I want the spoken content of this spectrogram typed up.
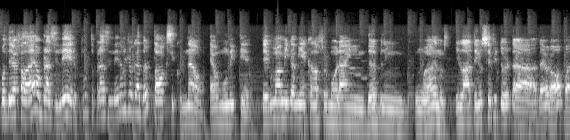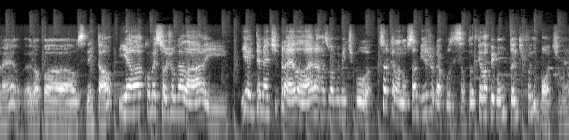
poderia falar, é o brasileiro? Puto, o brasileiro é um jogador tóxico. Não, é o mundo inteiro. Teve uma amiga minha que ela foi morar em Dublin um ano e lá tem o servidor da, da Europa, né? Europa Ocidental. E ela começou a jogar lá e, e a internet pra ela lá era razoavelmente boa. Só que ela não sabia jogar posição, tanto que ela pegou um tanque e foi no bot, né?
